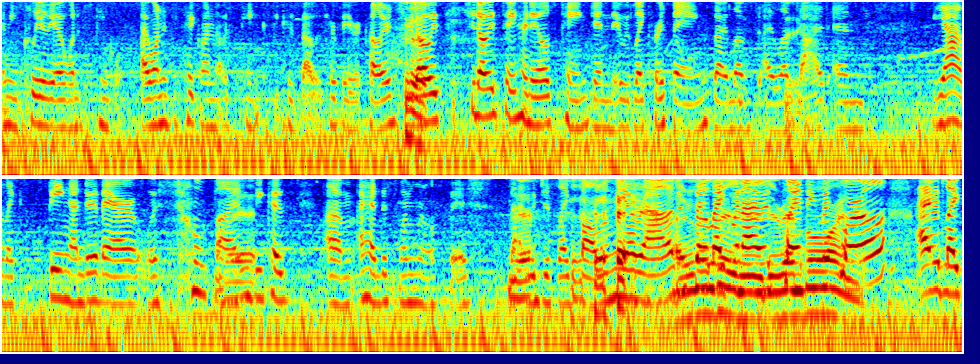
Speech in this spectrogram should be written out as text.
I mean, clearly, I wanted to pink. I wanted to pick one that was pink because that was her favorite color. And she'd always she'd always paint her nails pink, and it was like her thing. So I loved I loved Sick. that. And yeah, like being under there was so fun Yeah. because um, I had this one little fish that Yeah. would just like follow me around. And so like when I was planting the coral, I would like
